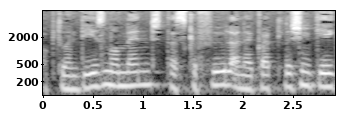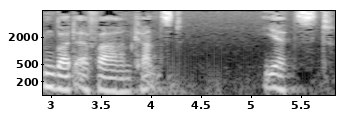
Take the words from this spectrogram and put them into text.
ob du in diesem Moment das Gefühl einer göttlichen Gegenwart erfahren kannst. Jetzt.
